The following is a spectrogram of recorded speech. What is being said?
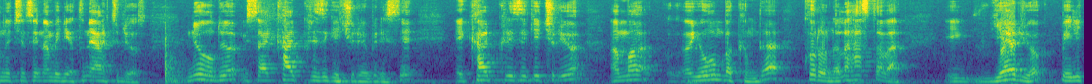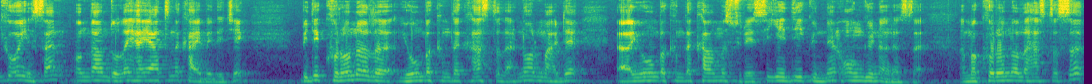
Onun için senin ameliyatını erteliyoruz. Ne oluyor? Misal kalp krizi geçiriyor birisi. E, kalp krizi geçiriyor ama e, yoğun bakımda koronalı hasta var. E, yer yok. Belli ki o insan ondan dolayı hayatını kaybedecek. Bir de koronalı yoğun bakımdaki hastalar normalde e, yoğun bakımda kalma süresi 7 günden 10 gün arası. Ama koronalı hastası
